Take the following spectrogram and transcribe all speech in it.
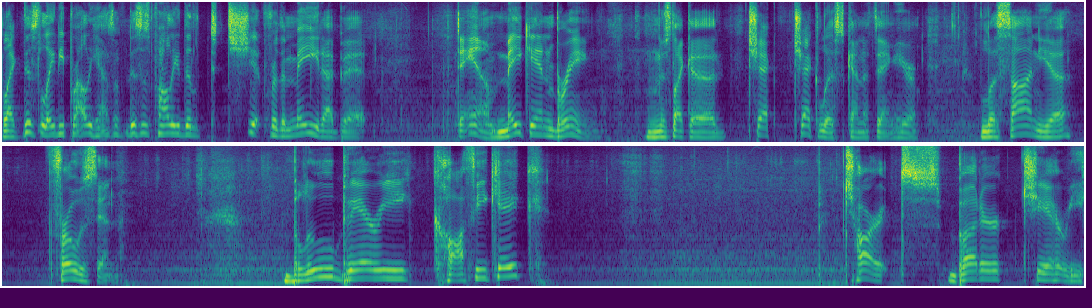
Like this lady probably has a this is probably the shit for the maid, I bet. Damn, make and bring. There's like a check checklist kind of thing here. Lasagna frozen. Blueberry coffee cake. Charts butter cherry.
